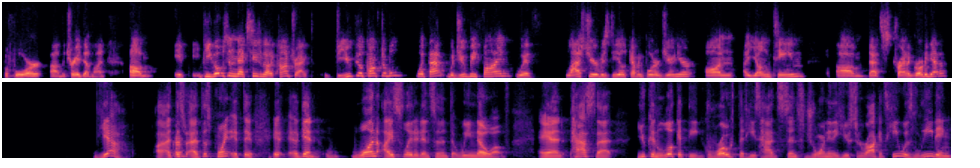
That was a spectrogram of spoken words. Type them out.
before uh, the trade deadline. Um, if, if he goes in the next season without a contract, do you feel comfortable with that? Would you be fine with last year of his deal, Kevin Porter Jr. on a young team um, that's trying to grow together? Yeah. Uh, at this at this point, if they it, again one isolated incident that we know of, and past that, you can look at the growth that he's had since joining the Houston Rockets. He was leading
